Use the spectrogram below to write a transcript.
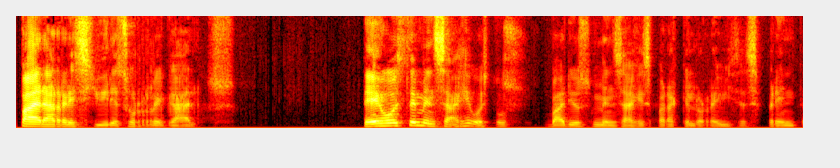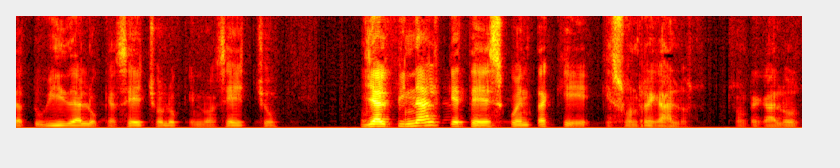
para recibir esos regalos. Te dejo este mensaje o estos varios mensajes para que lo revises frente a tu vida, lo que has hecho, lo que no has hecho. Y al final que te des cuenta que, que son regalos. Son regalos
